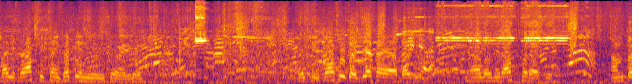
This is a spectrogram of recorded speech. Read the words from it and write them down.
બાકી ટ્રાફિક કંઈ ઘટે નહીં એવી છે ભાઈ ટ્રાફિક જ દેખાય આ બાજુ. આ બાજુ રાજપરા આમ તો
